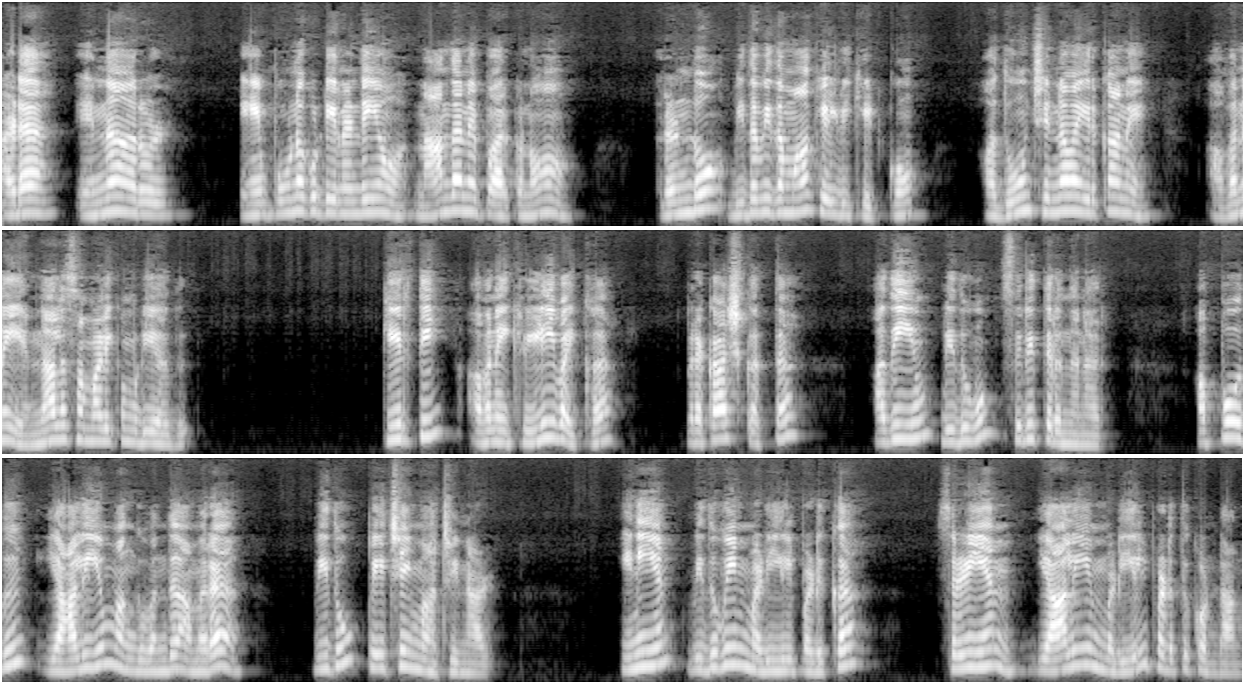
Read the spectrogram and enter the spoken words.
அட என்ன அருள்? என் பூனைக்குட்டி ரெண்டையும் நான் தானே பார்க்கணும்? ரெண்டும் விதவிதமாக கேள்வி கேட்கும். அதுவும் சின்னவன் இருக்கானே அவனை என்னால் சமாளிக்க முடியாது. கீர்த்தி அவனை கிள்ளி வைக்க பிரகாஷ் கத்த அதியும் விதுவும் சிரித்திருந்தனர். அப்போது யாலியும் அங்கு வந்து அமர விது பேச்சை மாற்றினாள். இனியன் விதுவின் மடியில் படுக்க செழியன் யாலியின் மடியில் படுத்துக்கொண்டான்.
